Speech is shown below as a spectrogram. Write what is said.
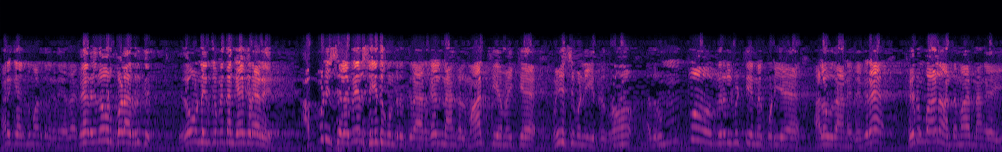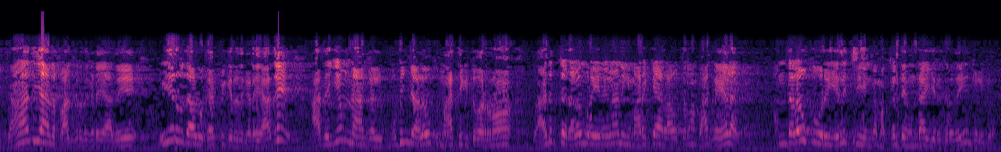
மறைக்க அந்த மாதத்துல கிடையாது? வேற ஏதோ ஒரு கோளாறு இருக்கு. ஏதோ ஒண்ணு இருக்க போய் தான் கேட்கிறாரு அப்படி சில பேர் செய்து கொண்டிருக்கிறார்கள். நாங்கள் மாற்றி அமைக்க முயற்சி பண்ணிக்கிட்டு இருக்கிறோம். அது ரொம்ப விரல் விட்டு எண்ணக்கூடிய அளவுதானே தவிர பெரும்பாலும் அந்த மாதிரி நாங்க ஜாதியா அதை பார்க்கறது கிடையாது. உயர்வு தாழ்வு கற்பிக்கிறது கிடையாது. அதையும் நாங்கள் முடிஞ்ச அளவுக்கு மாற்றிக்கிட்டு வர்றோம். அடுத்த தலைமுறையிலாம் நீங்க மறைக்க ராவத்தெல்லாம் பார்க்க இயலாது அந்த அளவுக்கு ஒரு எழுச்சி எங்க மக்கள்கிட்ட உண்டாகி இருக்கிறதையும் சொல்லிக்கிறோம்.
